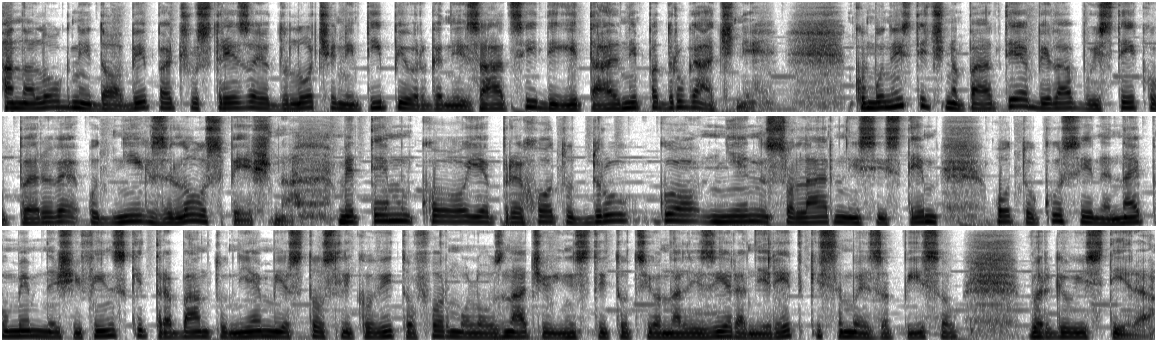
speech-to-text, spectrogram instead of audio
Analogni dobi pač ustrezajo določeni tipi organizacij, digitalni pa drugačni. Komunistična partija je bila v izteku prve od njih zelo uspešna, medtem ko je prehod v drugo njen solarni sistem od okusine najpomembnejši finski trabant v njem je s to slikovito formulo označil institucionalizirani red, ki se mu je zapisal vrgel iz tira.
